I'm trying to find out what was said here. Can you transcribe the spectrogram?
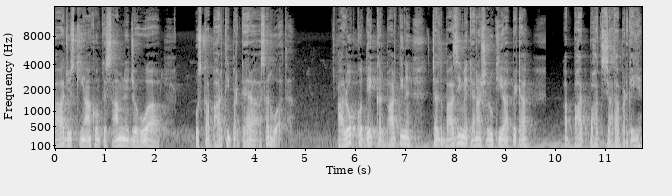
आज उसकी आँखों के सामने जो हुआ, उसका भारती पर गहरा असर हुआ था। आलोक को देखकर भारती ने जल्दबाजी में कहना शुरू किया, बेटा, अब बात बहुत ज़्यादा बढ़ गई है।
